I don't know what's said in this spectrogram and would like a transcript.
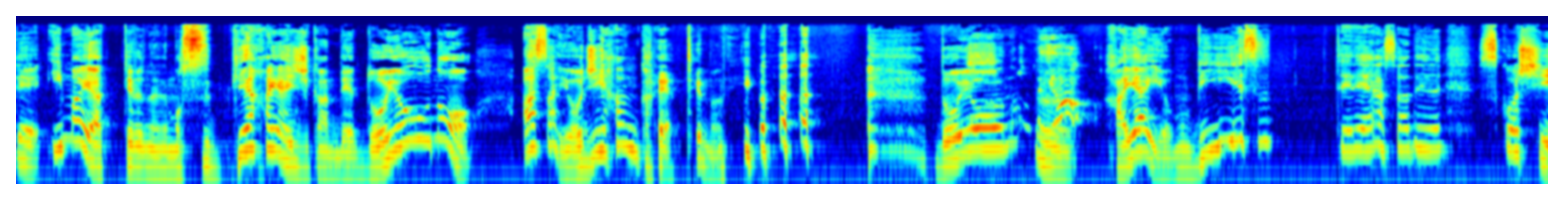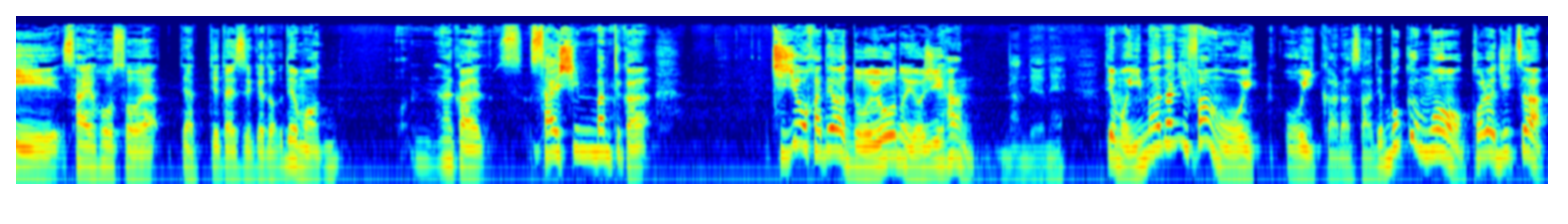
で、今やってるのにもうすっげえ早い時間で、土曜の朝4時半からやってんのね。今 土曜の、うん早いよ。もう BS テレ朝で少し再放送ややってたりするけど、でも、なんか最新版っていうか、地上波では土曜の4時半なんだよね。でも未だにファン多い、多いからさ。で、僕もこれ実は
